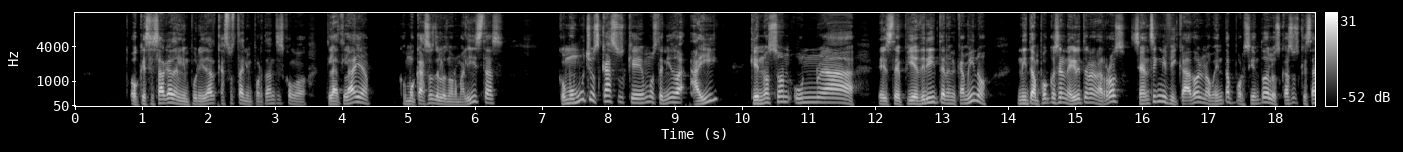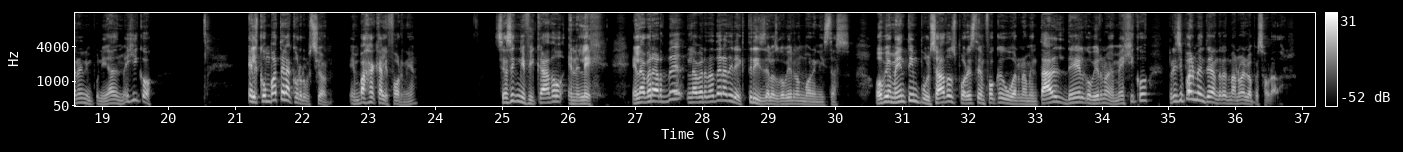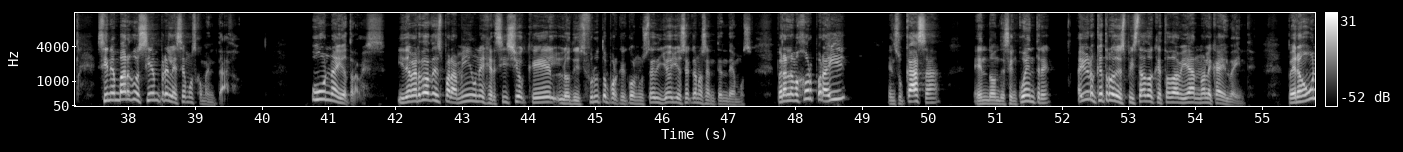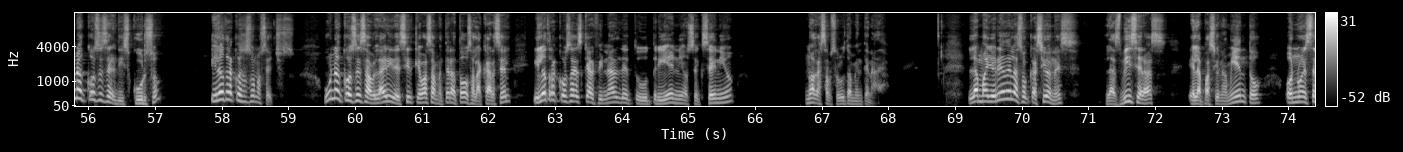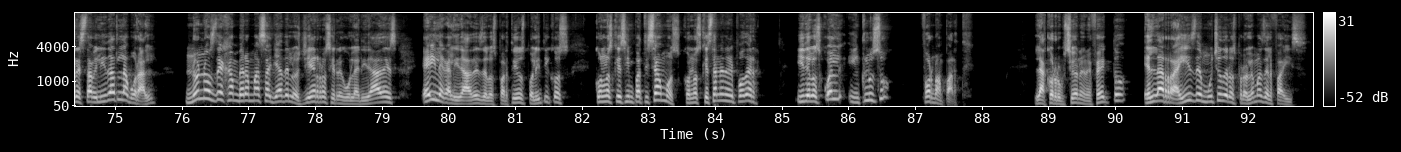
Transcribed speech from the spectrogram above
o que se salga de la impunidad casos tan importantes como Tlatlaya, como casos de los normalistas, como muchos casos que hemos tenido ahí que no son una este, piedrita en el camino, ni tampoco es el negrito en el arroz. Se han significado el 90% de los casos que están en impunidad en México. El combate a la corrupción en Baja California se ha significado en el eje, en la, la verdadera directriz de los gobiernos morenistas obviamente impulsados por este enfoque gubernamental del gobierno de México, principalmente de Andrés Manuel López Obrador. Sin embargo, siempre les hemos comentado, una y otra vez, y de verdad es para mí un ejercicio que lo disfruto porque con usted y yo yo sé que nos entendemos, pero a lo mejor por ahí, en su casa, en donde se encuentre, hay uno que otro despistado que todavía no le cae el 20. Pero una cosa es el discurso y la otra cosa son los hechos. Una cosa es hablar y decir que vas a meter a todos a la cárcel y la otra cosa es que al final de tu trienio, sexenio, no hagas absolutamente nada. La mayoría de las ocasiones, las vísceras, el apasionamiento o nuestra estabilidad laboral no nos dejan ver más allá de los hierros, irregularidades e ilegalidades de los partidos políticos con los que simpatizamos, con los que están en el poder y de los cuales incluso forman parte. La corrupción, en efecto, es la raíz de muchos de los problemas del país.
